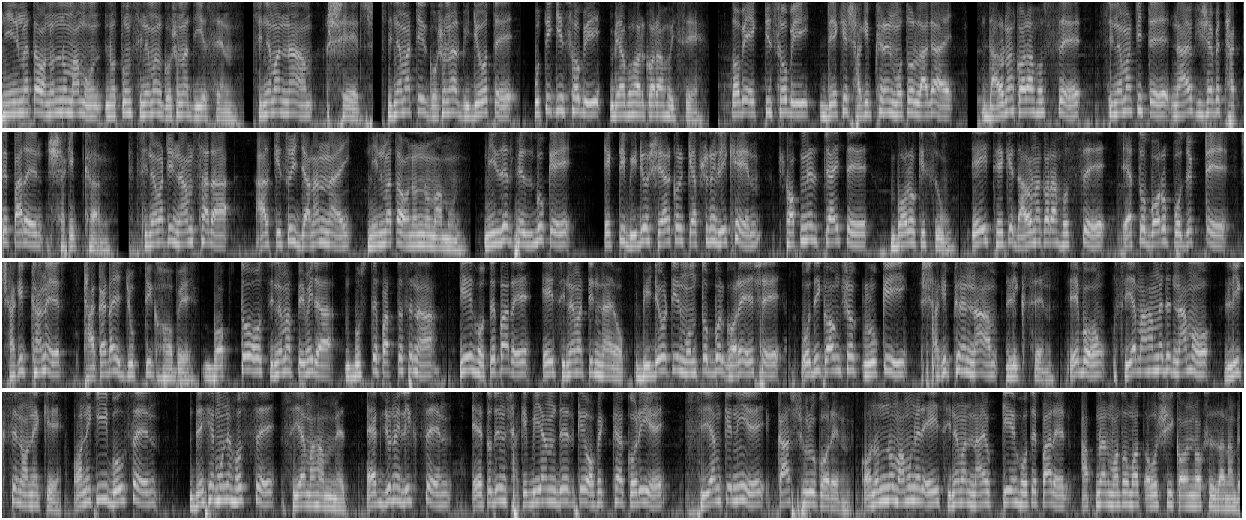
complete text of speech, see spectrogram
নির্মাতা অনন্য মামুন নতুন সিনেমার ঘোষণা দিয়েছেন। সিনেমার নাম শের। সিনেমাটির ঘোষণার ভিডিওতে প্রতীকী ছবি ব্যবহার করা হয়েছে। তবে একটি ছবি দেখে শাকিব খানের মতো লাগায় ধারণা করা হচ্ছে সিনেমাটিতে নায়ক হিসেবে থাকতে পারেন শাকিব খান। সিনেমাটির নাম ছাড়া আর কিছুই জানান নাই নির্মাতা অনন্য মামুন। নিজের ফেসবুকে একটি ভিডিও শেয়ার করে ক্যাপশনে লিখেন, স্বপ্নের চাইতে বড় কিছু। এই থেকে ধারণা করা হচ্ছে এত বড় প্রজেক্টে শাকিব খানের থাকাটাই যুক্তিক হবে। ভক্ত ও সিনেমা প্রেমীরা বুঝতে পারতেছে না কে হতে পারে এই সিনেমাটির নায়ক। ভিডিওটির মন্তব্যর ঘরে এসে অধিকাংশ লোকই শাকিব খানের নাম লিখছেন এবং সিয়াম আহমেদের নামও লিখছেন অনেকে। অনেকেই বলছেন, দেখে মনে হচ্ছে সিয়াম আহমেদ। একজনে লিখছেন, এতদিন সাকিবিয়ানদেরকে অপেক্ষা করিয়ে সিয়ামকে নিয়ে কাজ শুরু করেন। অনন্য মামুনের এই সিনেমার নায়ক কে হতে পারেন আপনার মতামত অবশ্যই কমেন্ট বক্সে জানাবেন।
